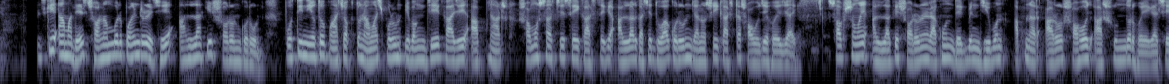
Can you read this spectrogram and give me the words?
আজকে আমাদের ছ নম্বর পয়েন্ট রয়েছে আল্লাহকে স্মরণ করুন। প্রতিনিয়ত পাঁচ অক্ত নামাজ পড়ুন এবং যে কাজে আপনার সমস্যা হচ্ছে সেই কাজ থেকে আল্লাহর কাছে দোয়া করুন যেন সেই কাজটা সহজে হয়ে যায়। সব সময় আল্লাহকে স্মরণে রাখুন, দেখবেন জীবন আপনার আরও সহজ আর সুন্দর হয়ে গেছে।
